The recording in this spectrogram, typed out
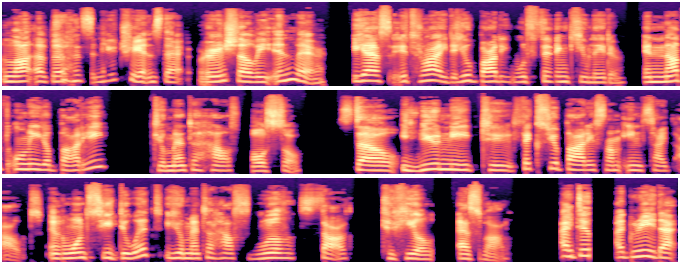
a lot of those nutrients that are originally in there. Yes, it's right. Your body will thank you later. And not only your body, your mental health also. So you need to fix your body from inside out. And once you do it, your mental health will start to heal as well. I do agree that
